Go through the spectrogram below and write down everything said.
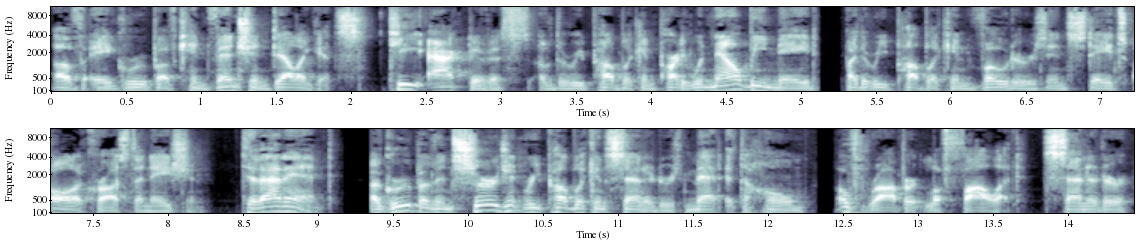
of a group of convention delegates, key activists of the Republican Party, would now be made by the Republican voters in states all across the nation. To that end, a group of insurgent Republican senators met at the home of Robert La Follette, senator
